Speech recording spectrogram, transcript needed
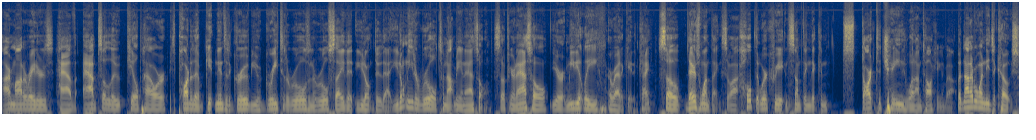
Our moderators have absolute kill power. It's part of the getting into the group. You agree to the rules, and the rules say that you don't do that. You don't need a rule to not be an asshole. So if you're an asshole, you're immediately eradicated. Okay. So there's one thing. So I hope that we're creating something that can start to change what I'm talking about. But not everyone needs a coach.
